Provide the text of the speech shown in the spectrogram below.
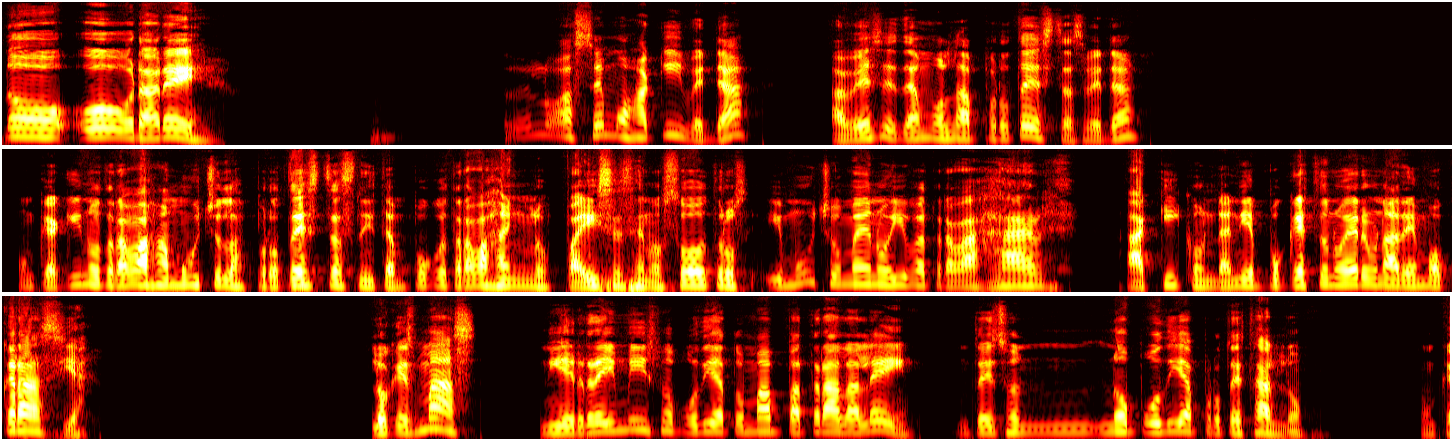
no oraré. Lo hacemos aquí, ¿verdad? A veces damos las protestas, ¿verdad? Aunque aquí no trabajan mucho las protestas, ni tampoco trabajan en los países de nosotros, y mucho menos iba a trabajar aquí con Daniel, porque esto no era una democracia. Lo que es más, ni el rey mismo podía tomar para atrás la ley. Entonces no podía protestarlo. ¿Ok?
